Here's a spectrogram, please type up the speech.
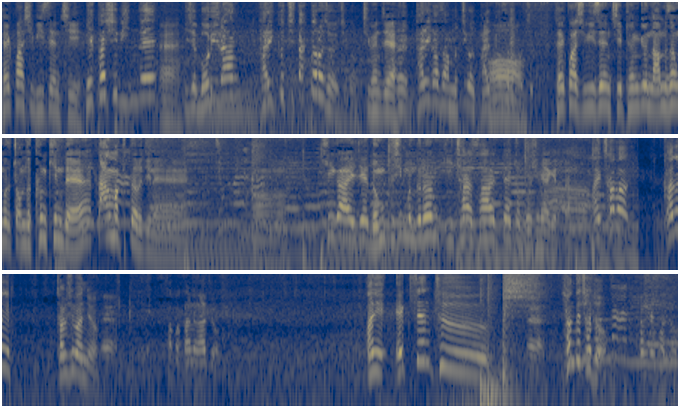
182cm. 182인데 예. 이제 머리랑 다리 끝이 딱 떨어져요 지금 지금 현재 네, 다리 가서 한번 찍어 발끝을 어, 한번 찍어 182cm 평균 남성보다 좀 더 큰 키인데 딱 맞게 떨어지네. 어, 키가 이제 너무 크신 분들은 이 차 살 때 좀 조심해야겠다. 아, 아니 차박 가능해 잠시만요 네. 차박 가능하죠. 아니 액센트 네. 현대차죠 현대차죠.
